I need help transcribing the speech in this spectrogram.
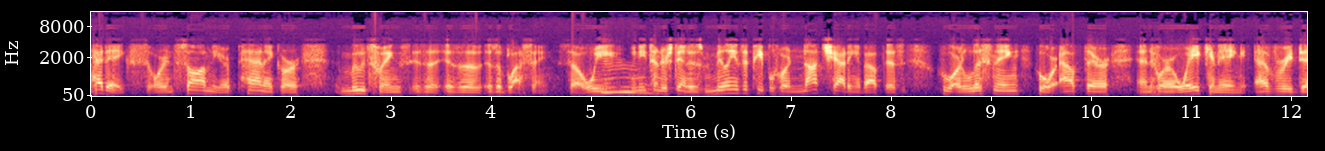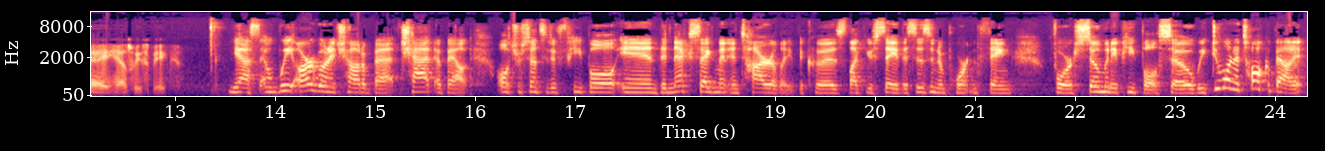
headaches or insomnia or panic or mood swings is a, is a, is a blessing. So we, mm. we need to understand there's millions of people who are not chatting about this, who are listening, who are out there, and who are awakening every day as we speak. Yes, and we are going to chat about chat about ultra sensitive people in the next segment entirely because, like you say, this is an important thing for so many people. So we do want to talk about it.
